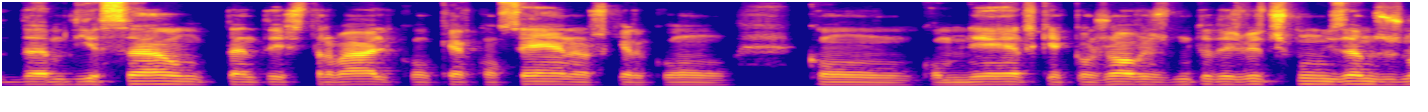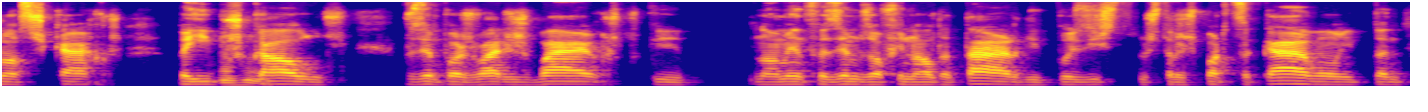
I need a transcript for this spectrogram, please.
da, mediação, tanto este trabalho, com, quer com cenas, quer com, com, com mulheres, quer com jovens, muitas das vezes disponibilizamos os nossos carros para ir uhum. buscá-los, por exemplo, aos vários bairros, porque normalmente fazemos ao final da tarde e depois isto, os transportes acabam e portanto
